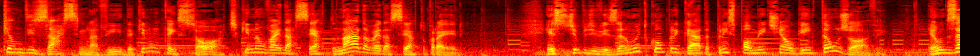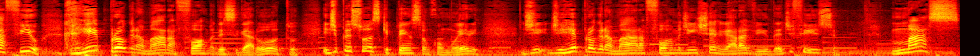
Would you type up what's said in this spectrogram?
que é um desastre na vida, que não tem sorte, que não vai dar certo, nada vai dar certo para ele. Esse tipo de visão é muito complicada, principalmente em alguém tão jovem. É um desafio reprogramar a forma desse garoto e de pessoas que pensam como ele, de, de reprogramar a forma de enxergar a vida. É difícil. Mas,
